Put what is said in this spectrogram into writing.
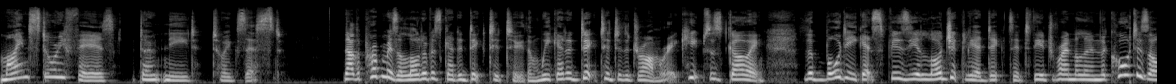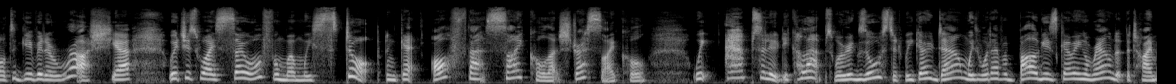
Mind story fears don't need to exist. Now, the problem is a lot of us get addicted to them. We get addicted to the drama. It keeps us going. The body gets physiologically addicted to the adrenaline and the cortisol to give it a rush, yeah? Which is why so often when we stop and get off that cycle, that stress cycle, we absolutely collapse. We're exhausted. We go down with whatever bug is going around at the time.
